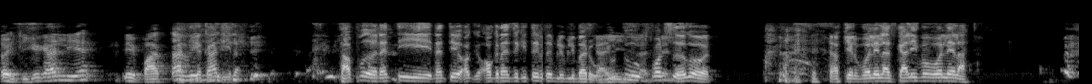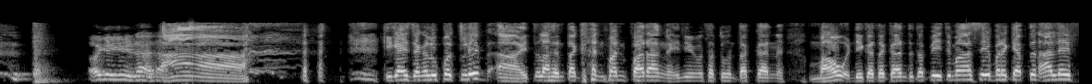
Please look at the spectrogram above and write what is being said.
Oh, tiga kali eh? Eh, patah ah, Tiga kali lah. tak apa, nanti nanti organizer kita kita boleh beli baru. Sekali YouTube sponsor kot. Okey, boleh lah. Sekali pun boleh lah. Okay, okay, dah, dah. Ah. Okay guys, jangan lupa klip. Ah, itulah hentakan Man Parang. Ini memang satu hentakan maut dikatakan. Tetapi terima kasih kepada Kapten Alif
